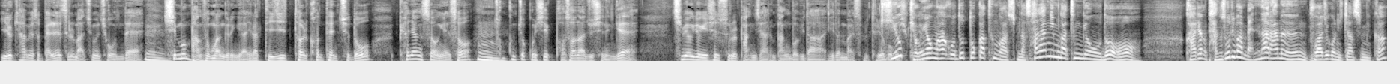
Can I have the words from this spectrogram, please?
이렇게 하면서 밸런스를 맞추면 좋은데 음. 신문 방송만 그런 게 아니라 디지털 컨텐츠도 편향성에서 음. 조금 조금씩 벗어나 주시는 게 치명적인 실수를 방지하는 방법이다 이런 말씀을 드려보고 기업 싶고요. 경영하고도 똑같은 것 같습니다. 사장님 같은 경우도 가령 단소리만 맨날 하는 부하 직원 있지 않습니까?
